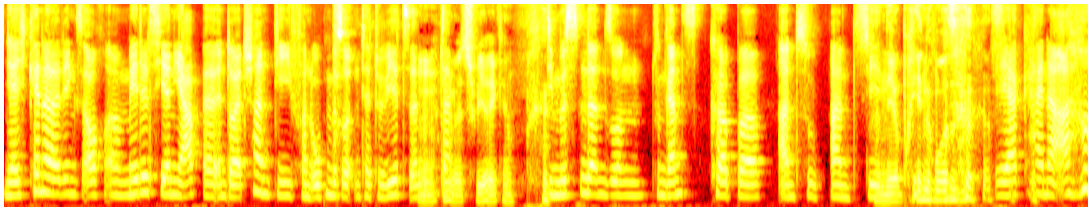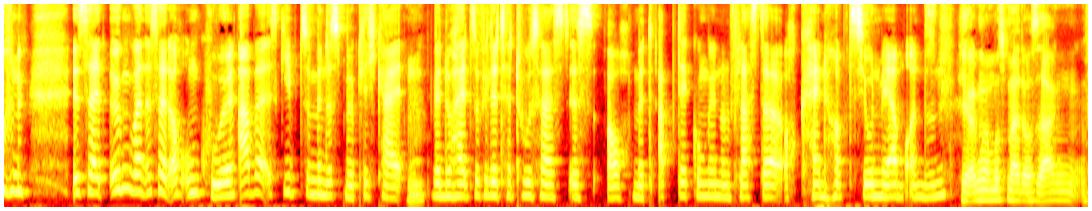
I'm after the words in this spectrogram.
Ja, ich kenne allerdings auch äh, Mädels hier in, Jap äh, in Deutschland, die von oben bis unten tätowiert sind. Hm, dann wird schwierig. Ja. Die müssten dann so einen so einen Ganzkörperanzug anziehen. Eine Neoprenhose. ja, keine Ahnung. Ist halt, irgendwann ist halt auch uncool. Aber es gibt zumindest Möglichkeiten. Hm. Wenn du halt so viele Tattoos hast, ist auch mit Abdeckungen und Pflaster auch keine Option mehr am Onsen. Ja, irgendwann muss man halt auch sagen,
